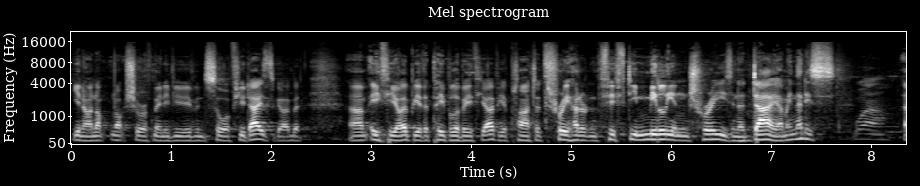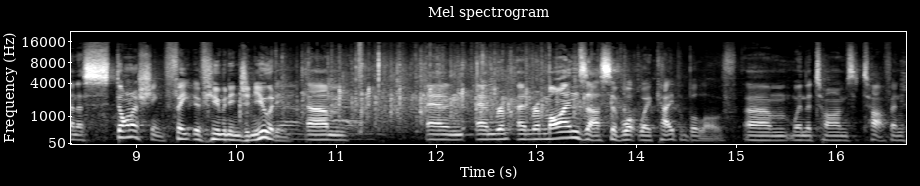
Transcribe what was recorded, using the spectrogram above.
You know, I'm not, not, sure if many of you even saw a few days ago, but um, Ethiopia, the people of Ethiopia planted 350 million trees in a day. I mean, that is wow. an astonishing feat of human ingenuity. Yeah. Um, and, and, re- and reminds us of what we're capable of um, when the times are tough. And,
